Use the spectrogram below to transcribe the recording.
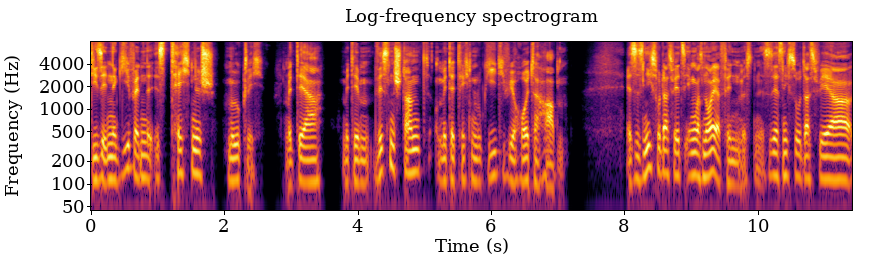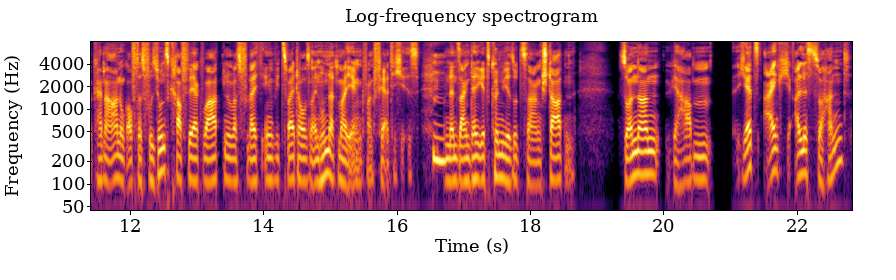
diese Energiewende ist technisch möglich. Mit der, mit dem Wissensstand und mit der Technologie, die wir heute haben es ist nicht so, dass wir jetzt irgendwas neu erfinden müssten. Es ist jetzt nicht so, dass wir, keine Ahnung, auf das Fusionskraftwerk warten, was vielleicht irgendwie 2100 mal irgendwann fertig ist. Mhm. Und dann sagen, jetzt können wir sozusagen starten. Sondern wir haben jetzt eigentlich alles zur Hand.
